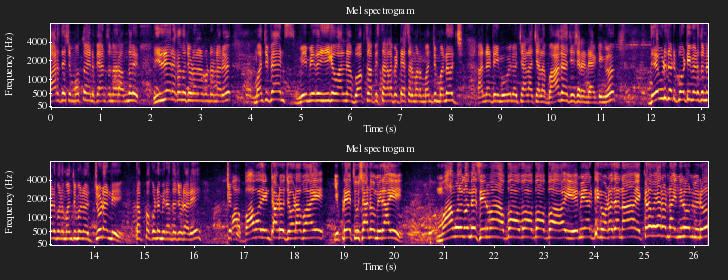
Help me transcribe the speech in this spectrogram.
భారతదేశం మొత్తం ఆయన ఫ్యాన్స్ ఉన్నారు. అందరూ ఇదే రకంగా చూడాలనుకుంటున్నారు. మంచి ఫ్యాన్స్ మీ మీద ఈగ వాళ్ళని బాక్స్ ఆఫీస్ తగలబెట్టేస్తారు మన మంచి మనోజ్ అన్నట్టు ఈ మూవీలో చాలా చాలా బాగా చేశారండి యాక్టింగ్ దేవుడితోటి పోటీ పెడుతున్నాడు మన మంచి మనోజ్. చూడండి తప్పకుండా మీరంతా చూడాలి. మా తింటాడు జోడాబాయ్ ఇప్పుడే చూశాను మిరాయి. మామూలుగా ఉంది సినిమా. అబ్బా అబ్బా అబ్బా అబ్బా. ఏమి యాక్టింగ్ మనోజ్ ఎక్కడ పోయారన్న ఇన్ని రోజులు మీరు?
